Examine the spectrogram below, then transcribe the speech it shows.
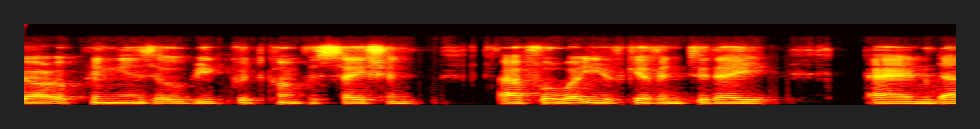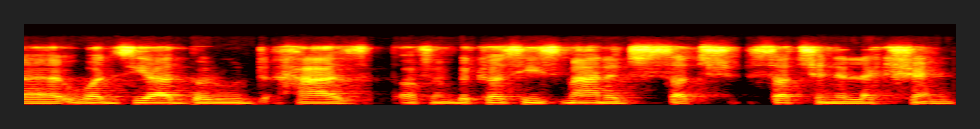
your opinions. It will be a good conversation uh, for what you've given today and uh, what Ziad Baroud has of him because he's managed such such an election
